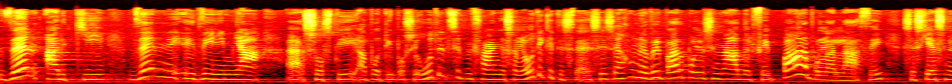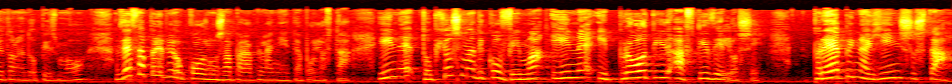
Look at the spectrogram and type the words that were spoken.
δεν αρκεί, δεν δίνει μια σωστή αποτύπωση ούτε της επιφάνειας αλλά ούτε και της θέσης. Έχουν βρει πάρα πολλοί συνάδελφοι πάρα πολλά λάθη σε σχέση με τον εντοπισμό. Δεν θα πρέπει ο κόσμος να παραπλανείται από όλα αυτά. Είναι, το πιο σημαντικό βήμα είναι η πρώτη αυτή δήλωση. Πρέπει να γίνει σωστά.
